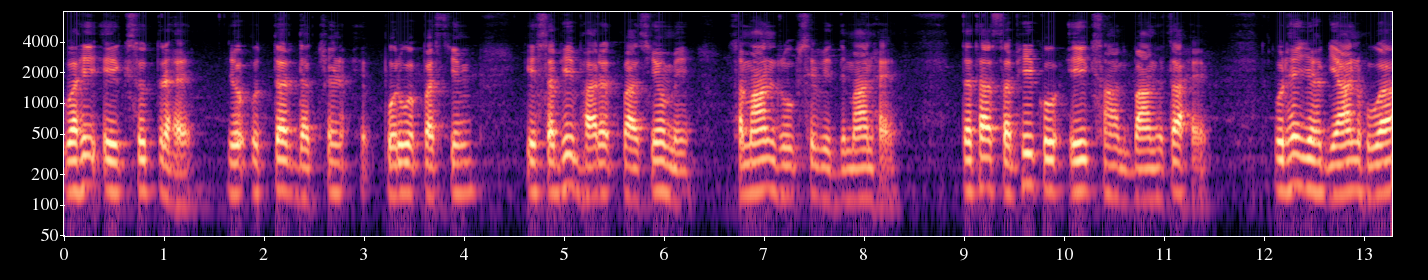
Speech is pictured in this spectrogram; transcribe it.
वही एक सूत्र है जो उत्तर, दक्षिण, पूर्व, पश्चिम के सभी भारतवासियों में समान रूप से विद्यमान है तथा सभी को एक साथ बांधता है। उन्हें यह ज्ञान हुआ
